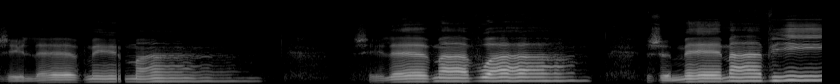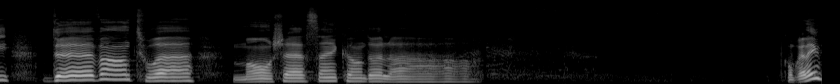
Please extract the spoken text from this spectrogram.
J'élève mes mains, J'élève ma voix, je mets ma vie devant toi, mon cher 50 dollars. Comprenez?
